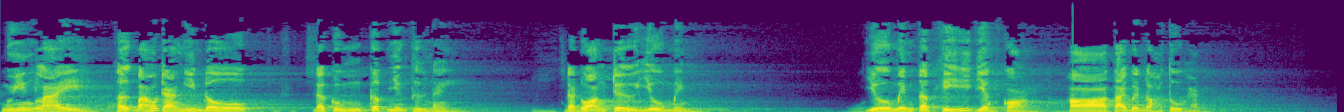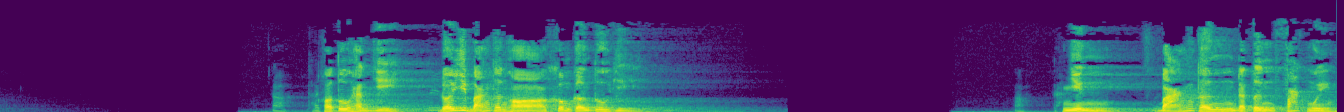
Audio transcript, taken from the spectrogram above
Nguyên lai Thật báo trang nghiêm độ Đã cung cấp những thứ này. Đã đoạn trừ vô minh. Vô minh tập khí vẫn còn, Họ tại bên đó tu hành. Họ tu hành gì? Đối với bản thân họ không cần tu gì. Nhưng bản thân đã từng phát nguyện,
